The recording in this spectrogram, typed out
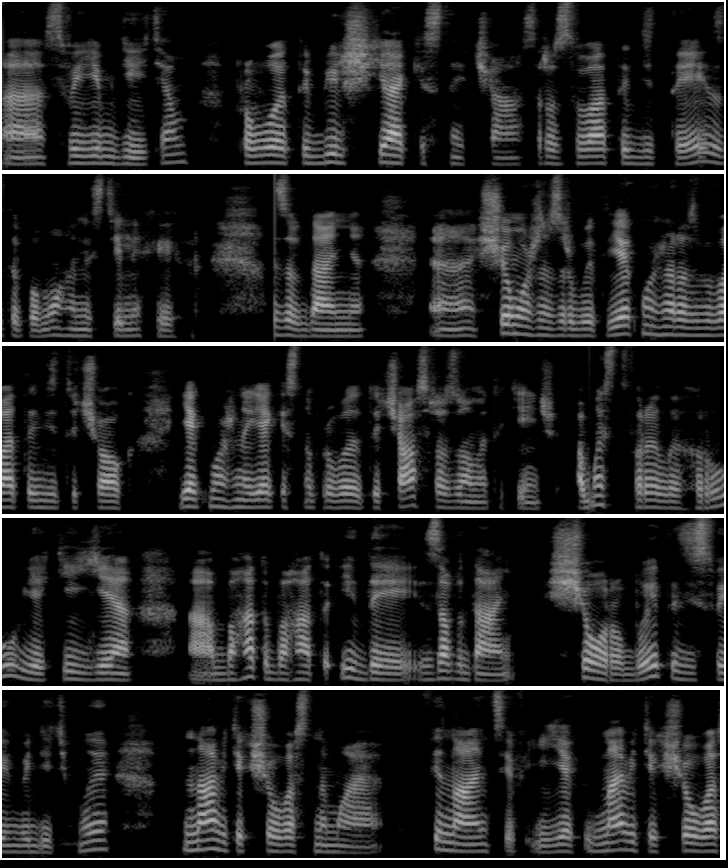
е, своїм дітям, проводити більш якісний час, розвивати дітей за допомогою настільних ігор. Завдання, е, що можна зробити, як можна розвивати діточок, як можна якісно проводити час разом і таке інше. А ми створили гру, в якій є багато-багато ідей, завдань, що робити зі своїми дітьми, навіть якщо у вас немає фінансів, і як, навіть якщо у вас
